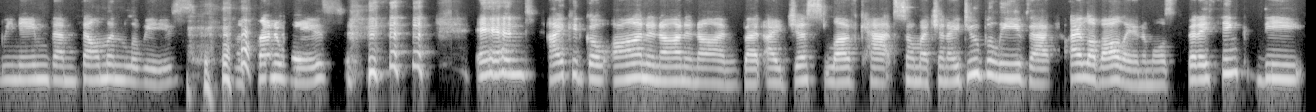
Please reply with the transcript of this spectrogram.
we named them Thelma and Louise, like runaways. and I could go on and on and on, but I just love cats so much. And I do believe that I love all animals, but I think the,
